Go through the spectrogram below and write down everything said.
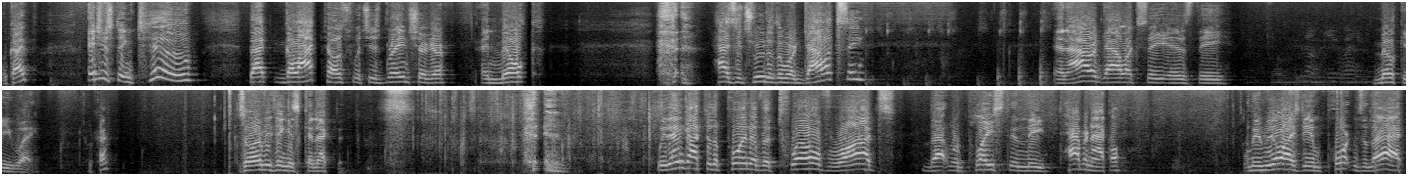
Okay? Interesting, too, that galactose, which is brain sugar, and milk has its root of the word galaxy and our galaxy is the Milky Way. Milky Way. Okay? So everything is connected. we then got to the point of the 12 rods that were placed in the tabernacle. And We realized the importance of that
